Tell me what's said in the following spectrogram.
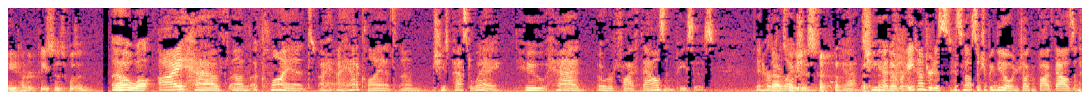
800 pieces, was it? Oh well, I have um, a client. I, I had a client. Um, she's passed away. Who had over five thousand pieces in her That's collection? yeah, she had over eight hundred. Is is not such a big deal when you're talking five thousand.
